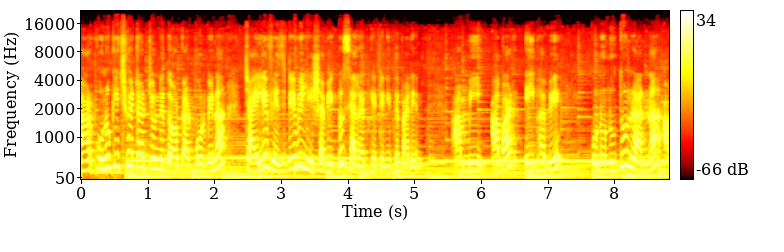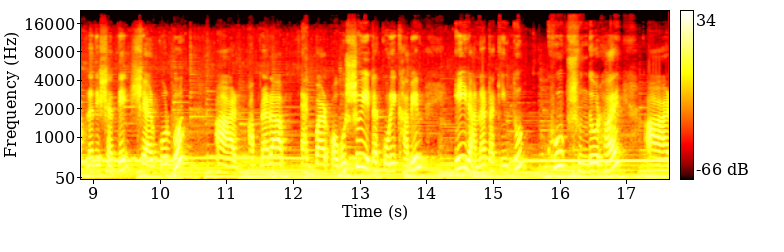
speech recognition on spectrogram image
আর কোনো কিছু এটার জন্য দরকার পড়বে না। চাইলে ভেজিটেবল হিসাবে একটু স্যালাড কেটে নিতে পারেন। আমি আবার এইভাবে কোনো নতুন রান্না আপনাদের সাথে শেয়ার করব। আর আপনারা একবার অবশ্যই এটা করে খাবেন। এই রান্নাটা কিন্তু খুব সুন্দর হয়। আর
